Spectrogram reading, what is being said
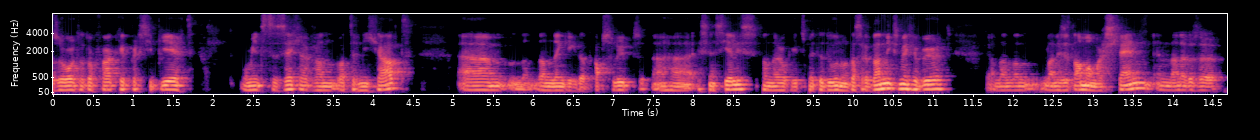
zo wordt het toch vaak gepercipieerd, om iets te zeggen van wat er niet gaat, ehm, dan, denk ik dat het absoluut uh, essentieel is om daar ook iets mee te doen. Want als er dan niks mee gebeurt, ja, dan, dan, dan is het allemaal maar schijn en dan hebben ze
